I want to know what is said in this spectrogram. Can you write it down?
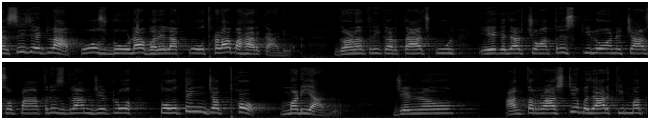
એસી જેટલા પોસ્ટ ડોડા ભરેલા કોથળા બહાર કાઢ્યા. ગણતરી કરતાં જ કુલ એક હજાર ચોત્રીસ કિલો અને ચારસો પાંત્રીસ ગ્રામ જેટલો તોતિંગ જથ્થો મળી આવ્યો, જેનો આંતરરાષ્ટ્રીય બજાર કિંમત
